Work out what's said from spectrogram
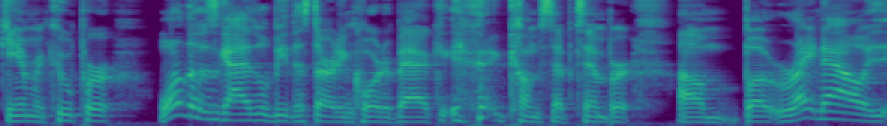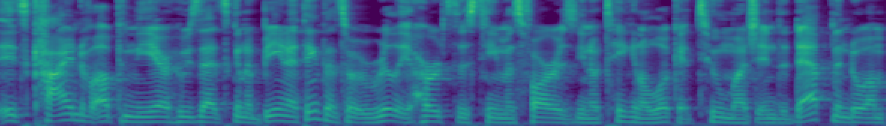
Cameron Cooper, one of those guys will be the starting quarterback come September. Um, but right now, it's kind of up in the air who's that's going to be, and I think that's what really hurts this team as far as you know taking a look at too much into depth into them.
